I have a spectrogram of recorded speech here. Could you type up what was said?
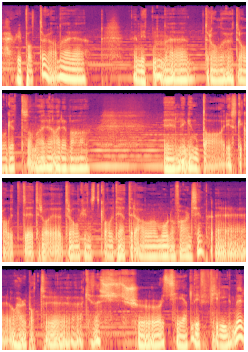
Harry Potter, han er uh, en liten uh, troll, trollgutt som har arva legendariske trollkunstkvaliteter av moren og faren sin. og Harry Potter er ikke seg sjøl kjedelige filmer.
